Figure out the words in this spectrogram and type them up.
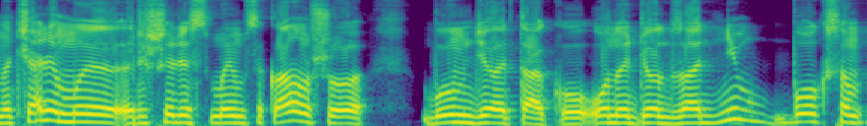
Вначале мы решили с моим сокланом, что будем делать так. Он идет за одним боксом,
